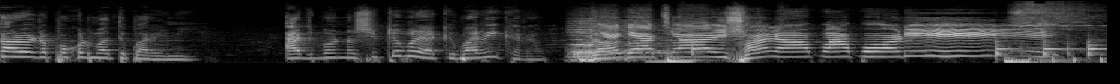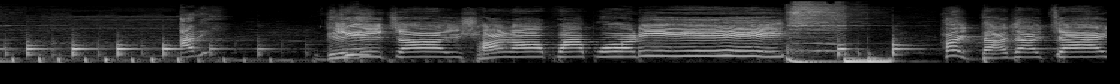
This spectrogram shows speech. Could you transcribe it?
কারও এটা পকড় মারতে পারিনি। আজ বন্য আমার একেবারেই খারাপ। দাদা চাই সোনা পাপড়ি। আরে দিদি চাই সোনা পাপড়ি। হাই দাদা চাই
